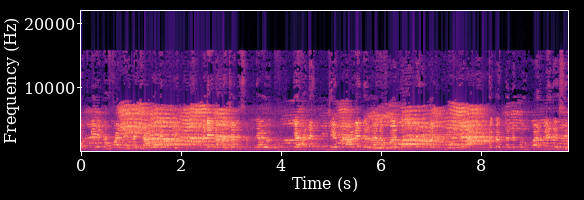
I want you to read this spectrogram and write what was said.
ભક્તિ એના માટે અમે ચારો લેવા ગઈ અને એના બચ્ચાને સમજાયો કે હને જે પણ આવે દરવાજા ઉપર નકર તને કોઈ ઉપાડ લઈ જશે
